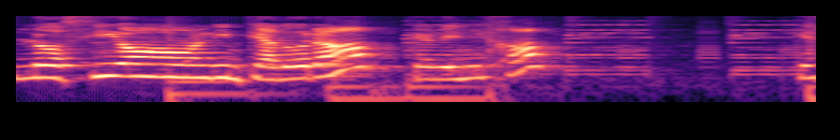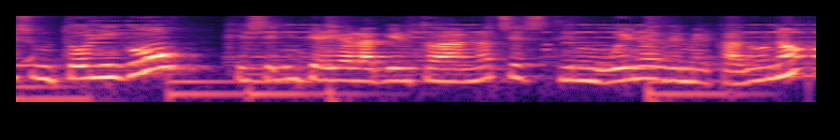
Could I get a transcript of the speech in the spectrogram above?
loción limpiadora, que de mi hija que es un tónico que se limpia ya la piel toda la noche. Este es muy bueno, es de Mercadona.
